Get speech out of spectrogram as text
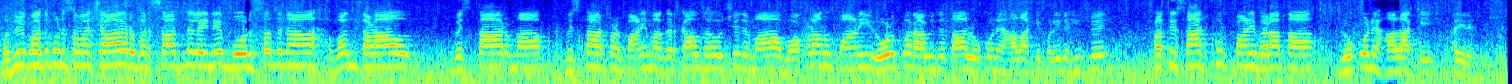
વધુ એક મહત્વપૂર્ણ સમાચાર, વરસાદને લઈને બોરસદના વન તળાવ વિસ્તારમાં વિસ્તાર પણ પાણીમાં ગરકાવ થયો છે, જેમાં વોકળાનું પાણી રોડ પર આવી જતા લોકોને હાલાકી પડી રહી છે. છ થી સાત ફૂટ પાણી ભરાતા લોકોને હાલાકી થઈ રહી છે.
